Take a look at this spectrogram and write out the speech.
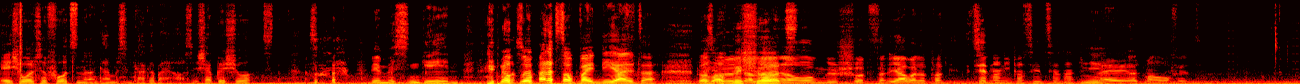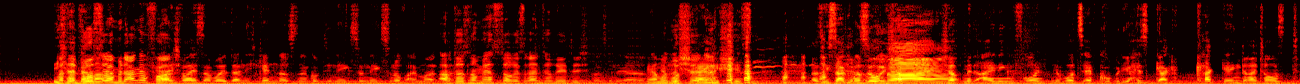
Ich wollte furzen, dann kam ein bisschen Kacke bei raus. Ich hab geschurzt. Wir müssen gehen. Genau so war das auch bei dir, Alter. Du hast auch Ich alleine geschurzt. oben geschutzt. Ja, aber das ist jetzt noch nie passiert, Zitter? Nee. Ey, hört mal auf jetzt. Ich Was du hast aber- damit Ja, angefangen? ich weiß, aber dann, ich kenne das. Und dann kommt die nächste und nächste und auf einmal. Ach, du hast noch mehr Stories rein theoretisch. Also, ja. Wir haben Ja, richtig du- reingeschissen. Also ich sag mal so, ich habe ja. hab mit einigen Freunden eine WhatsApp-Gruppe, die heißt Kackgang 3000.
